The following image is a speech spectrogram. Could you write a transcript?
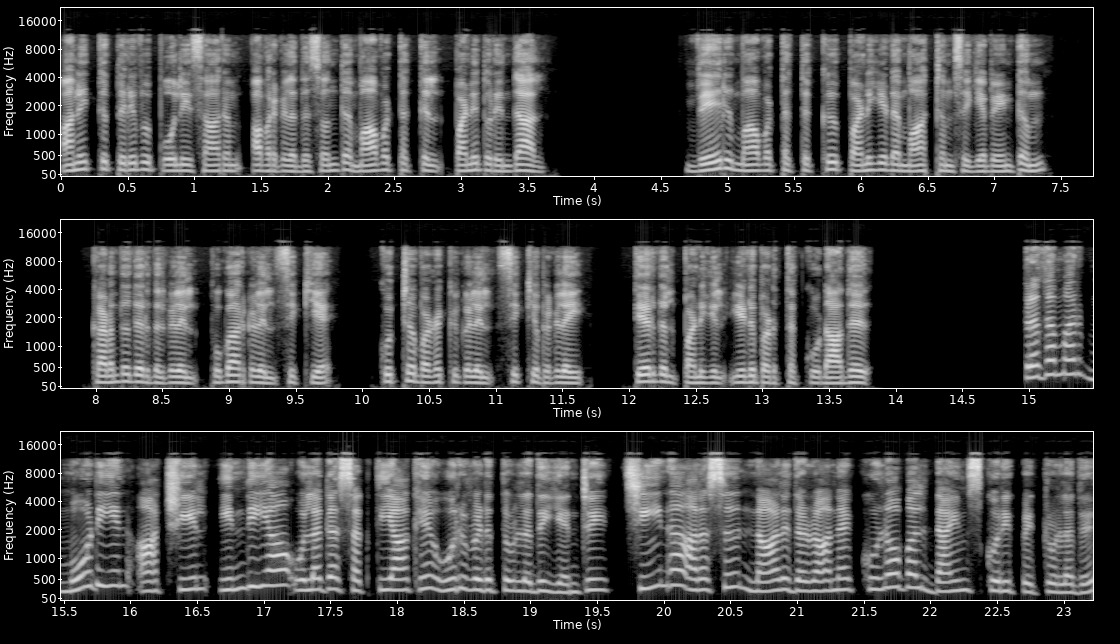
அனைத்து பிரிவு போலீசாரும் அவர்களது சொந்த மாவட்டத்தில் பணிபுரிந்தால் வேறு மாவட்டத்துக்கு பணியிட மாற்றம் செய்ய வேண்டும். கடந்த தேர்தல்களில் புகார்களில் சிக்கிய குற்ற வழக்குகளில் சிக்கியவர்களை தேர்தல் பணியில் ஈடுபடுத்தக்கூடாது. பிரதமர் மோடியின் ஆட்சியில் இந்தியா உலக சக்தியாக உருவெடுத்துள்ளது என்று சீன அரசு நாளிதழான குளோபல் டைம்ஸ் குறிப்பிட்டுள்ளது.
